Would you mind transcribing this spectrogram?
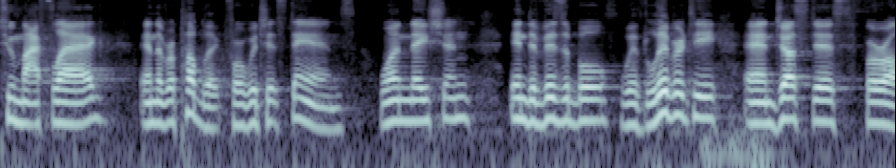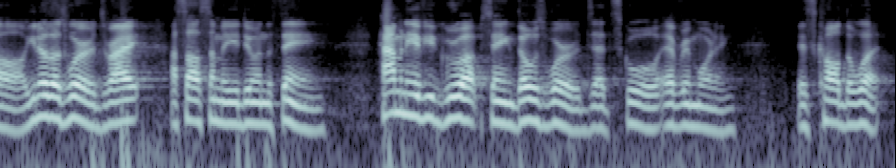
to my flag and the republic for which it stands, one nation, indivisible, with liberty and justice for all. You know those words, right? I saw some of you doing the thing. How many of you grew up saying those words at school every morning? It's called the what?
